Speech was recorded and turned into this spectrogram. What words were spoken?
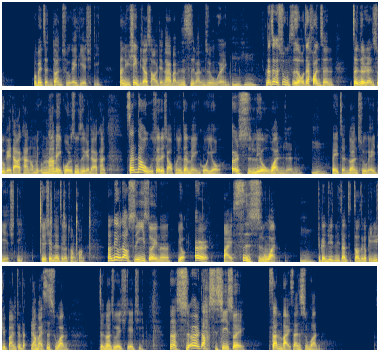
会被诊断出 ADHD，那女性比较少一点，大概百分之四、百分之五而已。嗯哼，那这个数字哦，我再换成。真的人数给大家看，我们我们拿美国的数字给大家看，三到五岁的小朋友在美国有二十六万人，嗯，被诊断出 ADHD，就现在这个状况。那六到十一岁呢，有二百四十万，嗯，就根据你照照这个比例去搬，就两百四十万诊断出 ADHD。那十二到十七岁，三百三十万。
